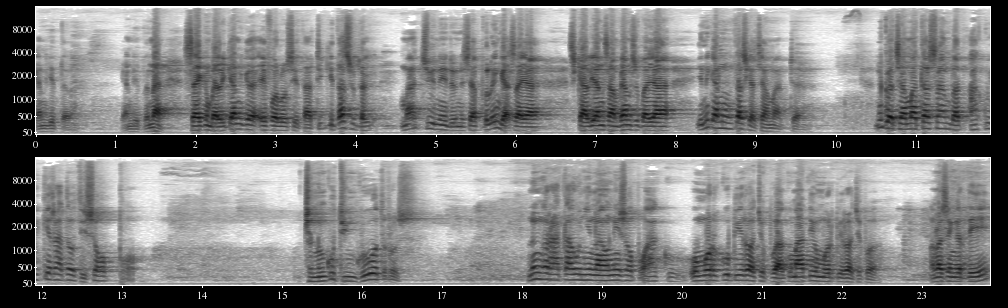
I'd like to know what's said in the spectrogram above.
kan gitu kan itu nah saya kembalikan ke evolusi tadi kita sudah maju nih Indonesia. Boleh nggak saya sekalian sampean supaya ini kan Universitas Gajah Mada. Ini Gajah Mada sambat aku kira atau disopo. Jenengku dinggo terus. Neng ora tau nyinaoni sopo aku. Umurku piro coba? Aku mati umur piro coba? Mana sing ngerti?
